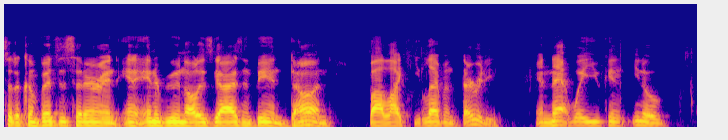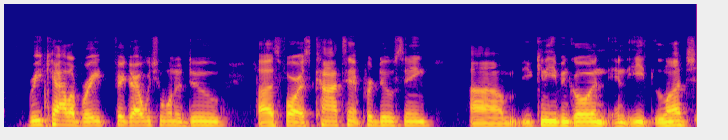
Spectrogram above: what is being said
to the convention center and, and interviewing all these guys and being done by like 11:30. And that way you can, you know, recalibrate, figure out what you want to do uh, as far as content producing. Um, you can even go and, and eat lunch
